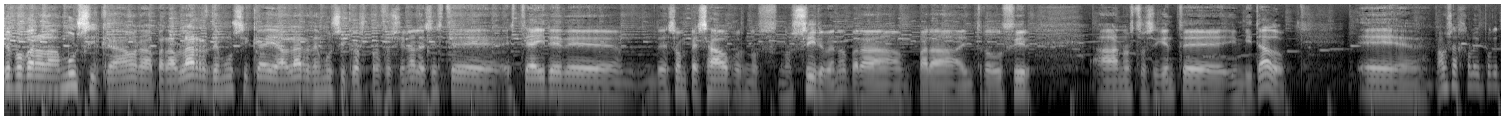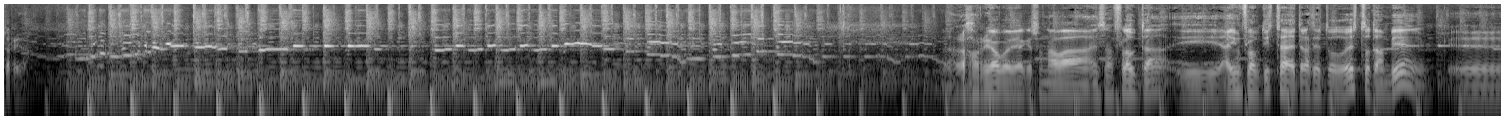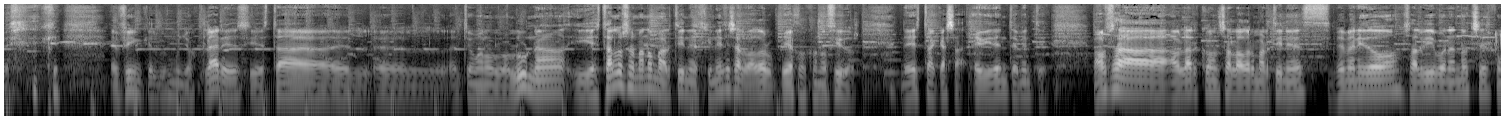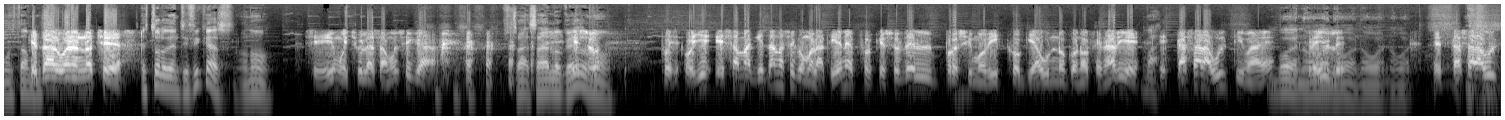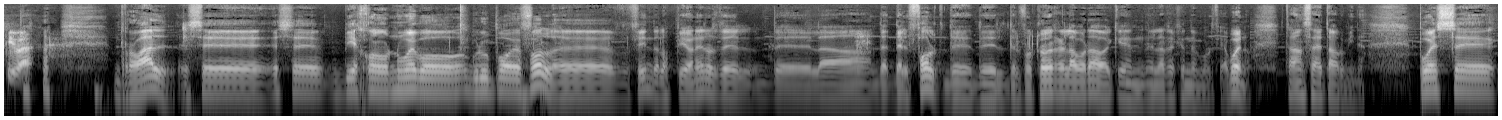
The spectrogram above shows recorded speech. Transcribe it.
Tiempo para la música ahora, para hablar de música y hablar de músicos profesionales. Este, este aire de, son pesado pues nos, nos sirve ¿no? para, para, introducir a nuestro siguiente invitado. Eh, vamos a dejarlo un poquito arriba. Dejo arriba porque que sonaba esa flauta y hay un flautista detrás de todo esto también, en fin, que Luis Muñoz Clares y está el, tío Manolo Luna y están los hermanos Martínez, Ginés y Salvador, viejos conocidos de esta casa, evidentemente. Vamos a hablar con Salvador Martínez. Bienvenido, Salvi, buenas noches, ¿cómo estamos? ¿Qué tal? Buenas noches. ¿Esto lo identificas o no? Sí, muy chula esa música. ¿Sabes lo que es o no? Pues oye, esa maqueta no sé cómo la tienes, porque eso es del próximo disco que aún no conoce nadie. Estás a la última, ¿eh? Bueno, Increíble. Bueno, bueno, bueno, Estás a la última. Roal, ese, ese viejo nuevo grupo de folk, eh, en fin, de los pioneros del, de la, del folk, del folclore relaborado aquí en, la región de Murcia. Bueno, esta danza de Taormina. Pues eh,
